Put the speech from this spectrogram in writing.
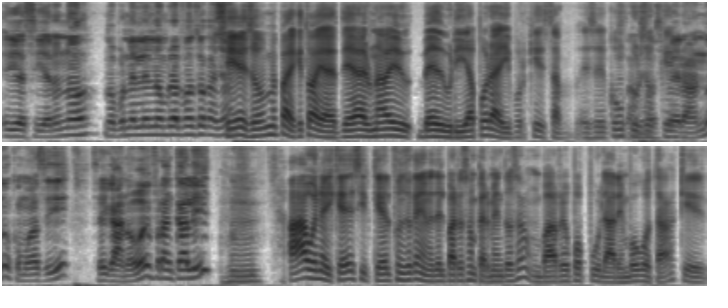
y decidieron no, no ponerle el nombre a Alfonso Cañón. Sí, eso me parece que todavía debe haber una ve- veeduría por ahí porque está ese concurso Estamos que... esperando, ¿cómo así? Se ganó en Francalit. Ujú. Ah, bueno, hay que decir que Alfonso Cañón es del barrio San Per Mendoza, un barrio popular en Bogotá que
